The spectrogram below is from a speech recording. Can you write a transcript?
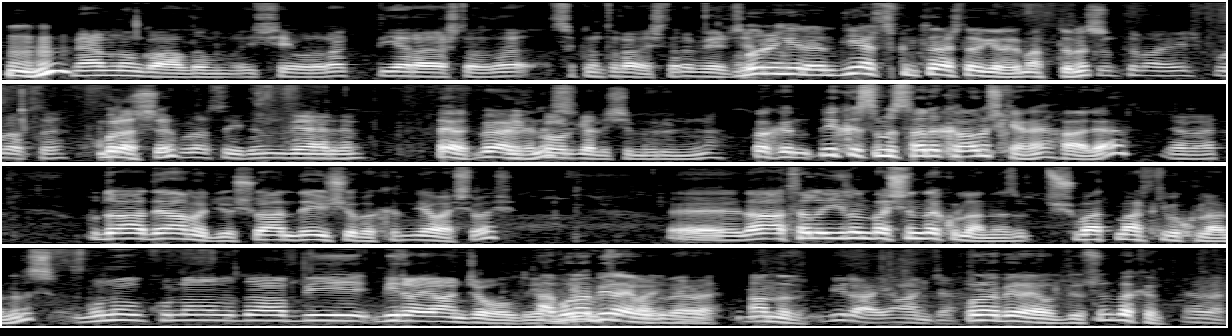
Hı hı. Memnun kaldım şey olarak. Diğer ağaçlara da sıkıntılı ağaçlara vereceğim. Buyurun gelelim. Diğer sıkıntı ağaçlara gelelim attığınız. Sıkıntılı ağaç burası. Burası. Burasıydı verdim. Evet verdiniz. Rekor gelişim ürününü. Bakın bir kısmı sarı kalmış gene hala. Evet. Bu daha devam ediyor. Şu an değişiyor bakın yavaş yavaş. Ee, daha atalı yılın başında kullandınız. Şubat Mart gibi kullandınız. Bunu kullanalı daha bir, bir ay anca oldu. Yani. buna bir buçuk ay oldu böyle. Evet. Bir, Anladım. Bir ay anca. Buna bir ay oldu diyorsunuz. Bakın Evet.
